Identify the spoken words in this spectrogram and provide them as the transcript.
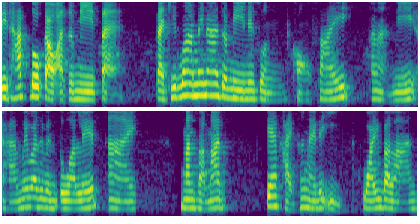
รีทัชตัวเก่าอาจจะมีแต่ แต่คิดว่าไม่น่าจะมีในส่วนของไซส์ขนาดนี้นะคะ ไม่ว่าจะเป็นตัว Red Eye มันสามารถแก้ไขข้างในได้อีก White Balance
